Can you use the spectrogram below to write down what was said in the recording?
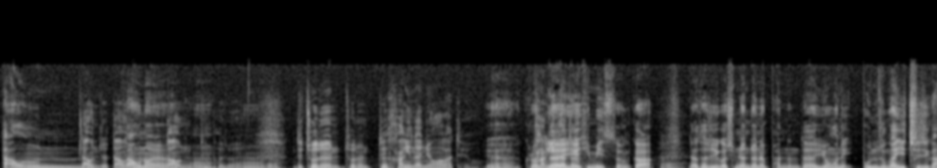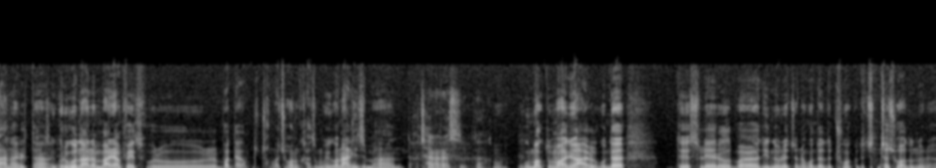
다운 다운죠 다운 다운어예요. 다운 어. 템포죠. 예. 어, 예. 근데 저는 저는 되게 강인한 영화 같아요. 예. 그런데 강인하다. 이게 힘이 있어. 그러니까 예. 내가 사실 이거 10년 전에 봤는데 이 영화는 본 순간 잊히지가 않아 일단. 그리고 나는 마리안 페이스풀을 뭐 내가 정말 좋아하는 가수 뭐 이건 아니지만 잘 알았으니까. 어, 음악도 많이 알고 내 This Little Bird 이 노래 있잖아. 근데 나 중학교 때 진짜 좋아하던 노래야.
